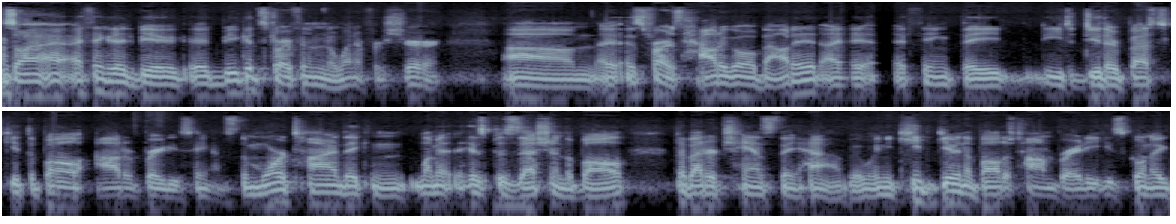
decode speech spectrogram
so I, I, think it'd be a, it'd be a good story for them to win it for sure. Um, as far as how to go about it, I, I think they need to do their best to keep the ball out of Brady's hands. The more time they can limit his possession of the ball, the better chance they have. But when you keep giving the ball to Tom Brady, he's going to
